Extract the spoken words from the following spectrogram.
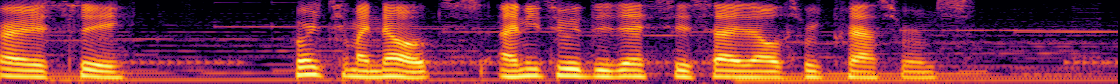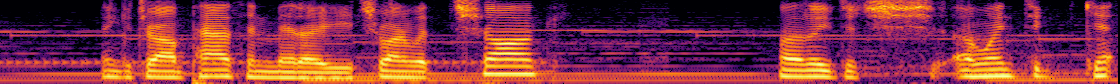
Alright, let's see. According to my notes, I need to the desk inside all three classrooms. I can draw a path in middle each one with chalk. I like to I want to get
